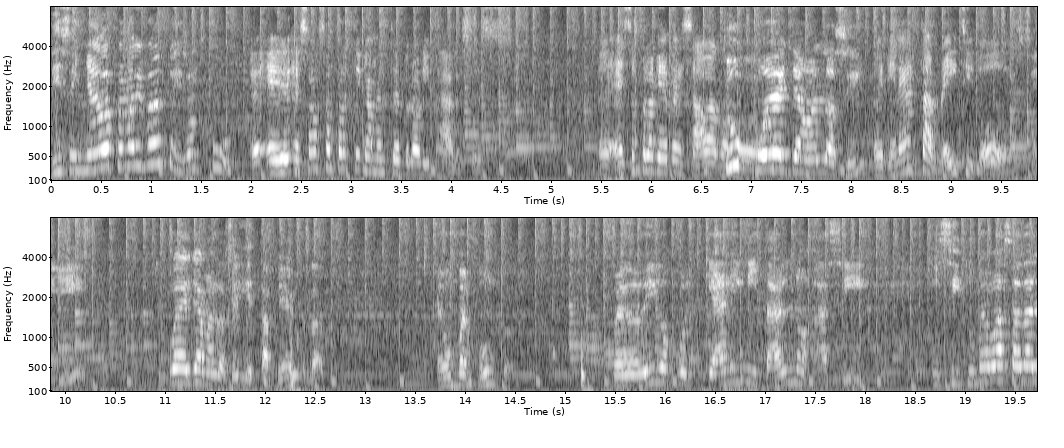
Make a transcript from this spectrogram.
diseñados de forma diferente y son cool. Eh, eh, esos son prácticamente Bloody Palaces. Eh, eso fue lo que yo pensaba cuando... Tú puedes llamarlo así. Porque tienen hasta raids y todo. Sí. Tú puedes llamarlo así y está bien, ¿verdad? Es un buen punto. Pero digo, ¿por qué a limitarnos así? Y si tú me vas a dar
